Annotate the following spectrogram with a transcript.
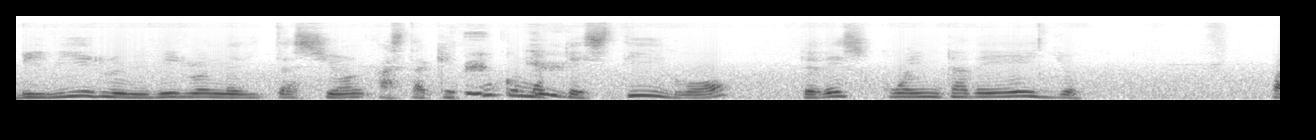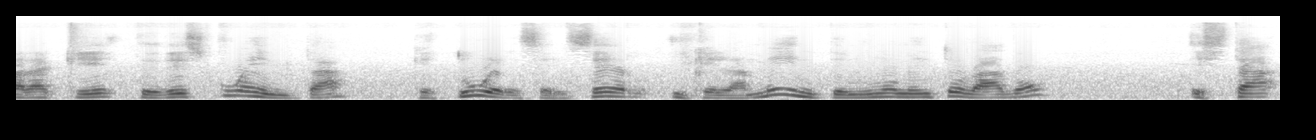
vivirlo y vivirlo en meditación hasta que tú como testigo te des cuenta de ello, para que te des cuenta que tú eres el ser y que la mente en un momento dado está,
